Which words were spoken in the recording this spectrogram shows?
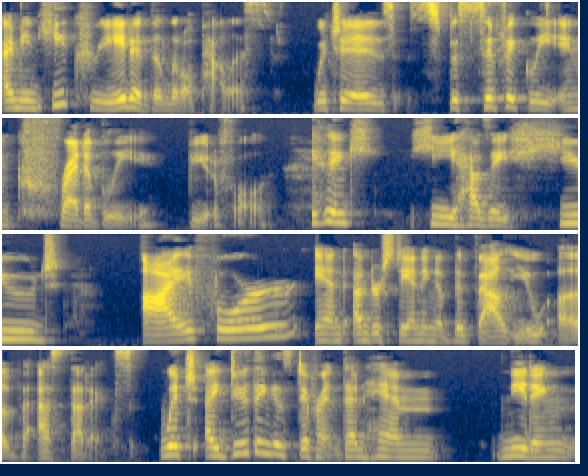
I mean, he created the little palace, which is specifically incredibly beautiful. I think he has a huge eye for and understanding of the value of aesthetics, which I do think is different than him needing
